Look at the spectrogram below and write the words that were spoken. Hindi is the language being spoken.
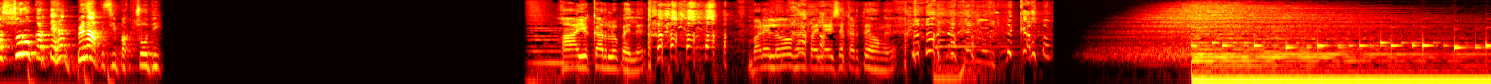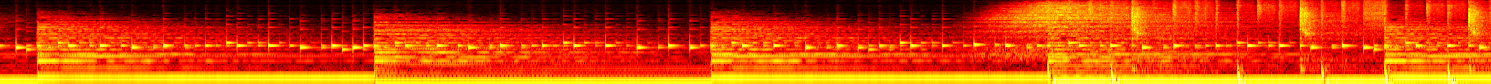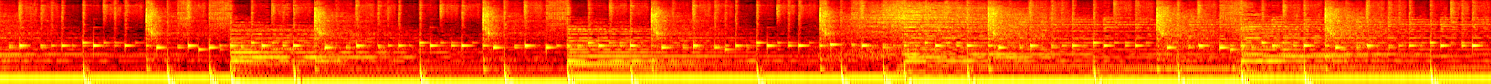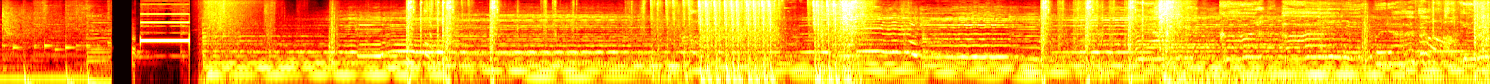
और शुरू करते हैं बिना किसी बकचोदी। हाँ ये कर लो पहले। बड़े लोग हैं पहले ऐसे करते होंगे। Oh.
